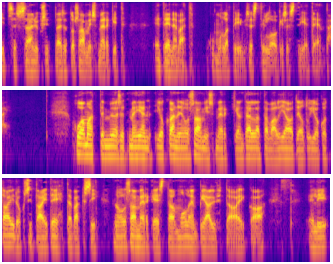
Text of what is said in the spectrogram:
itsessään yksittäiset osaamismerkit etenevät kumulatiivisesti loogisesti eteenpäin. Huomaatte myös, että meidän jokainen osaamismerkki on tällä tavalla jaoteltu joko taidoksi tai tehtäväksi. No osamerkeistä on molempia yhtä aikaa. Eli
